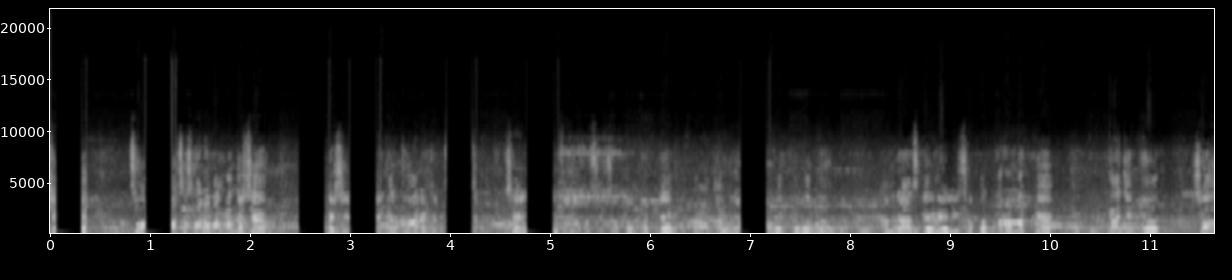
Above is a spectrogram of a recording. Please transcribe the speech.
যে সারা বাংলাদেশে সফল করতে আমরা আমরা আজকে র্যালি সফল করার লক্ষ্যে গাজীপুর সহ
